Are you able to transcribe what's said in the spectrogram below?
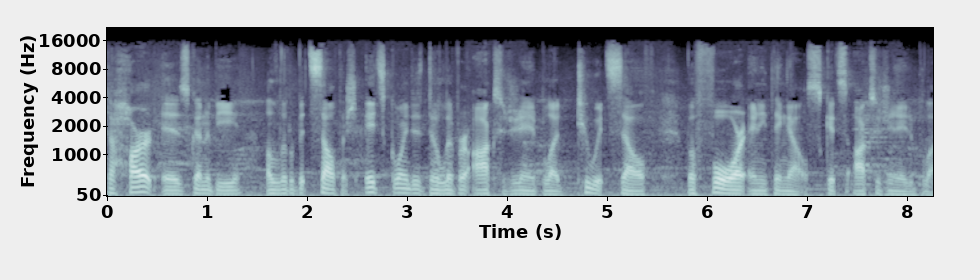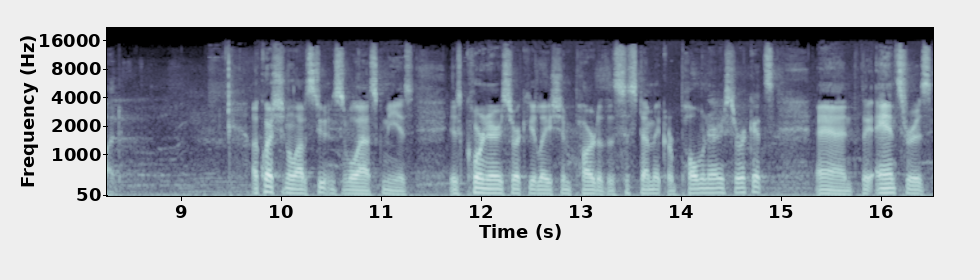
the heart is going to be a little bit selfish. It's going to deliver oxygenated blood to itself before anything else gets oxygenated blood. A question a lot of students will ask me is Is coronary circulation part of the systemic or pulmonary circuits? And the answer is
